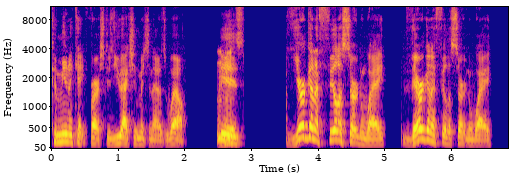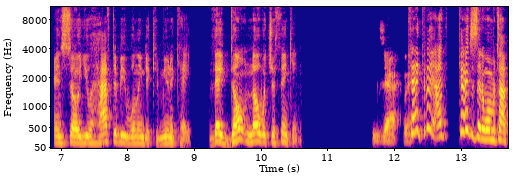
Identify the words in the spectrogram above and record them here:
communicate first because you actually mentioned that as well. Mm-hmm. Is you're going to feel a certain way. They're going to feel a certain way, and so you have to be willing to communicate. They don't know what you're thinking. Exactly. Can I, can I, can I just say it one more time?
